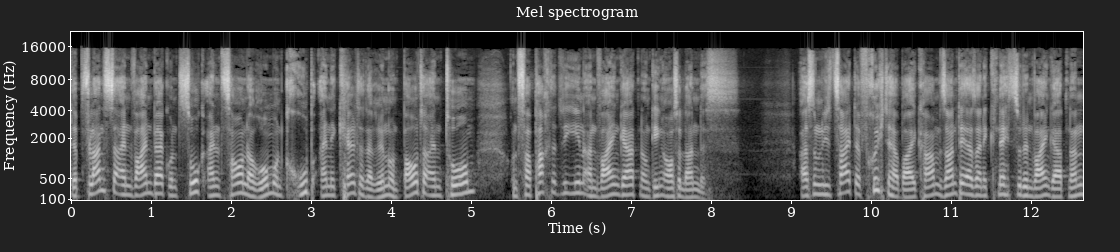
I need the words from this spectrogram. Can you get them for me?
der pflanzte einen Weinberg und zog einen Zaun darum und grub eine Kälte darin und baute einen Turm und verpachtete ihn an Weingärten und ging außer Landes. Als nun die Zeit der Früchte herbeikam, sandte er seine Knechte zu den Weingärtnern,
